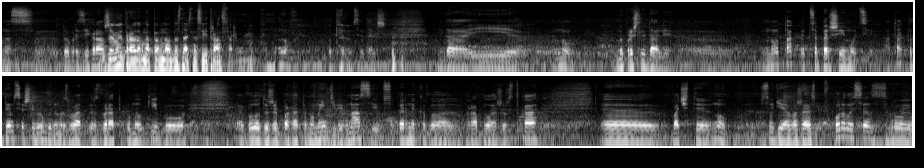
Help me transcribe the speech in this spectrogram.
у нас е, добре зіграв. Вже виправдав, напевно, однозначно свій трансфер. Ну, подивимося далі. Да, і ну, ми пройшли далі. Е, Ну так, це перші емоції. А так, подивимося, ще гру будемо розбирати помилки, бо е, було дуже багато моментів і в нас, і в суперника була гра була жорстка. Е, Бачите, ну, судді, я вважаю, впоралися з грою,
